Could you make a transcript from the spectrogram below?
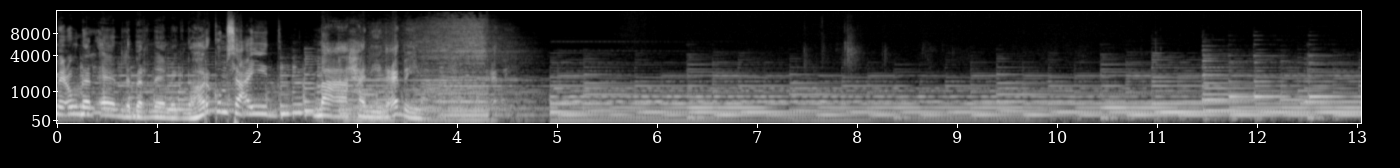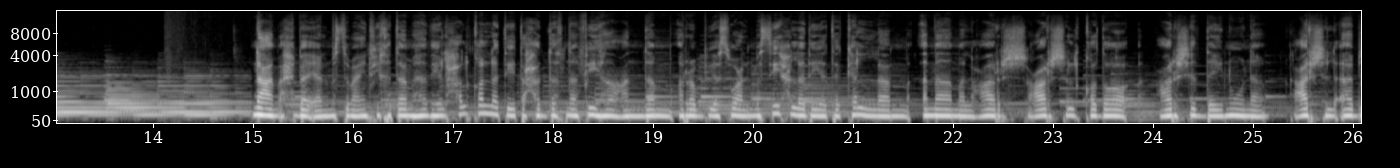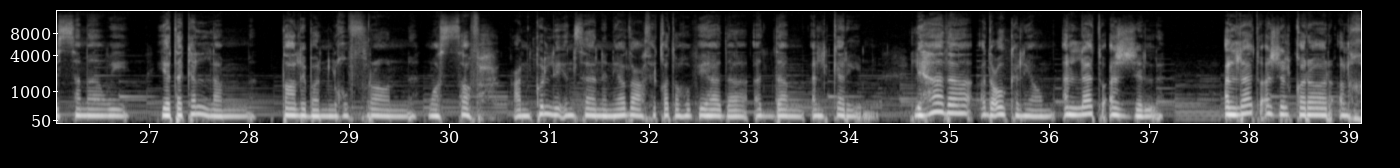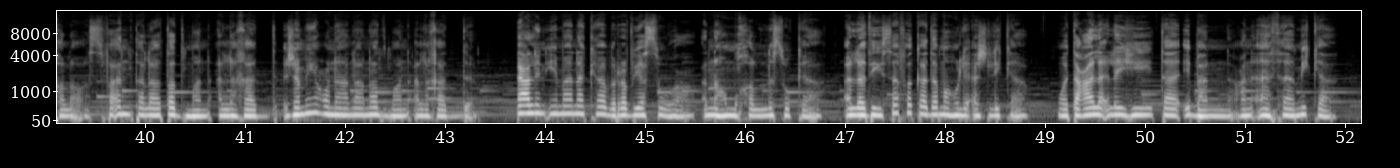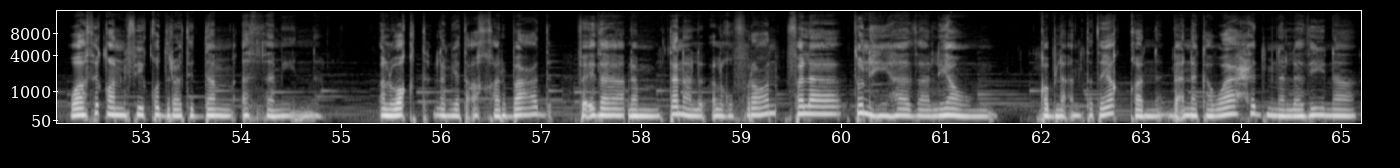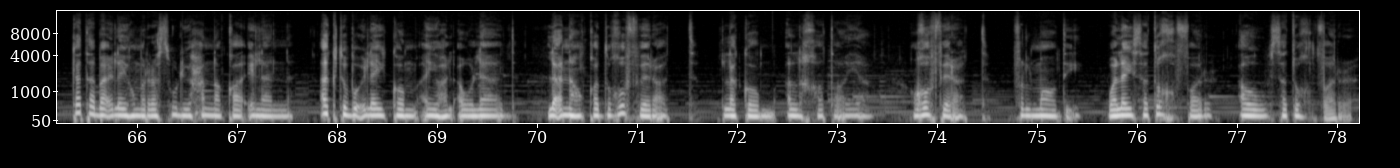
تستمعون الآن لبرنامج نهاركم سعيد مع حنين عبيد. نعم أحبائي المستمعين في ختام هذه الحلقة التي تحدثنا فيها عن دم الرب يسوع المسيح الذي يتكلم أمام العرش عرش القضاء عرش الدينونة عرش الآب السماوي. يتكلم طالبا الغفران والصفح عن كل إنسان يضع ثقته في هذا الدم الكريم. لهذا أدعوك اليوم أن لا تؤجل أن لا تؤجل قرار الخلاص فأنت لا تضمن الغد. جميعنا لا نضمن الغد. أعلن إيمانك بالرب يسوع أنه مخلصك الذي سفك دمه لأجلك وتعال إليه تائبا عن آثامك واثقا في قدرة الدم الثمين. الوقت لم يتأخر بعد فإذا لم تنل الغفران فلا تنهي هذا اليوم. قبل أن تتيقن بأنك واحد من الذين كتب إليهم الرسول يوحنا قائلا أكتب إليكم أيها الأولاد لأنه قد غفرت لكم الخطايا. غفرت في الماضي وليس تغفر أو ستغفر.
